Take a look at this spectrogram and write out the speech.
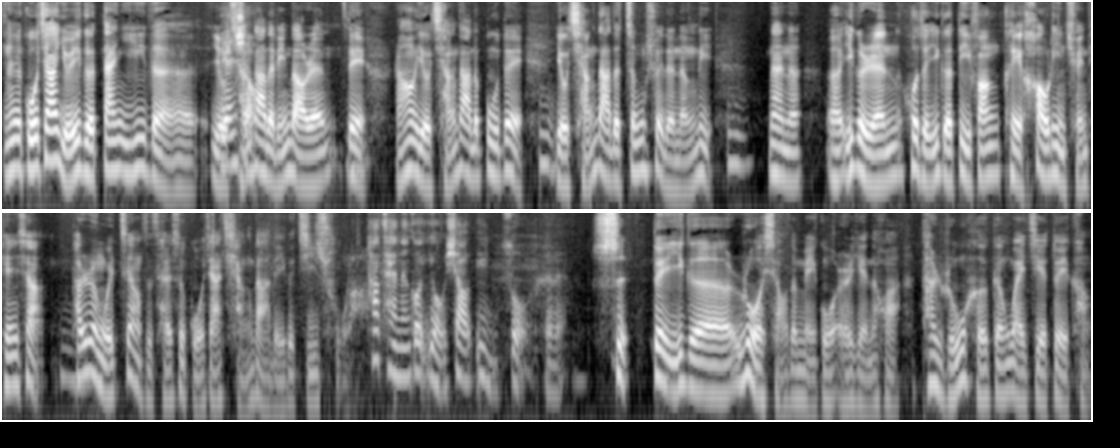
那个国家有一个单一的、有强大的领导人，对，然后有强大的部队，有强大的征税的能力，嗯，那呢，呃，一个人或者一个地方可以号令全天下，他认为这样子才是国家强大的一个基础了，他才能够有效运作，对不对？是对一个弱小的美国而言的话，他如何跟外界对抗？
